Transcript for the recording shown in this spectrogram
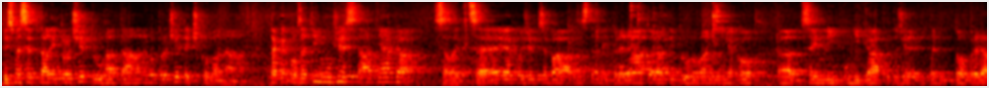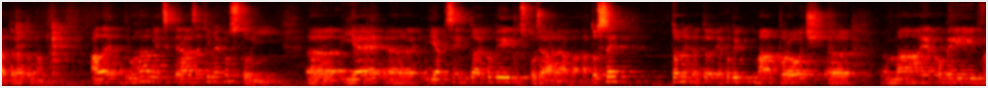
bychom se ptali, proč je pruhatá nebo proč je tečkovaná, tak jako zatím může stát nějaká selekce, jakože třeba ze strany predátora ty pruhovaný jako se jim líp uniká, protože ten, toho predátora to má. Ale druhá věc, která zatím jako stojí, uh, je, uh, jak se jim to jakoby uspořádává. A to se, to, to jakoby má proč, uh, má jakoby v,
